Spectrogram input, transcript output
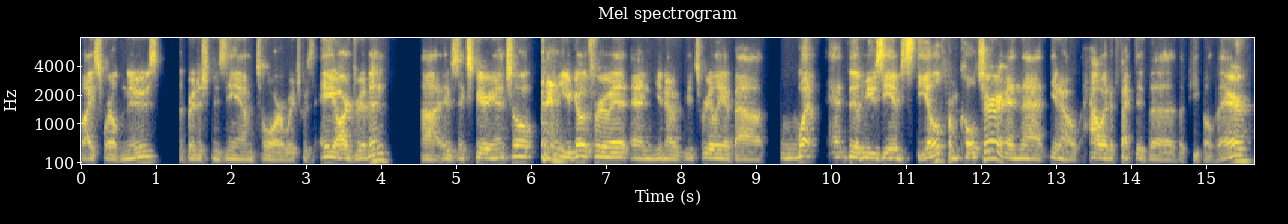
Vice World News the British Museum tour, which was AR driven. Uh, it was experiential. you go through it, and you know it's really about what the museum steal from culture, and that you know how it affected the the people there.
